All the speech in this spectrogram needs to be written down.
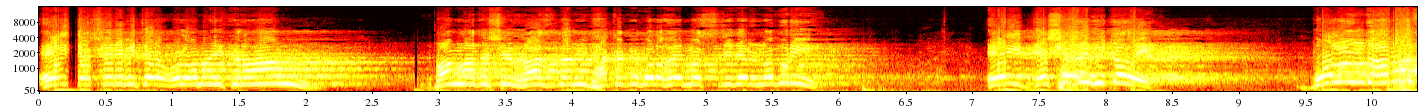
এই দেশের ভিতরে ওলামাই কালাম বাংলাদেশের রাজধানী ঢাকাকে বলা হয় মসজিদের নগরী। এই দেশের ভিতরে বলন্দ আওয়াজ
